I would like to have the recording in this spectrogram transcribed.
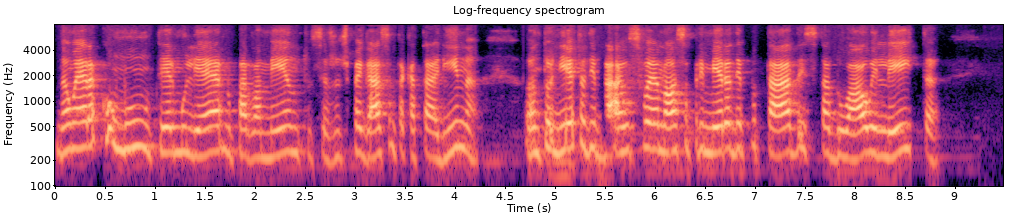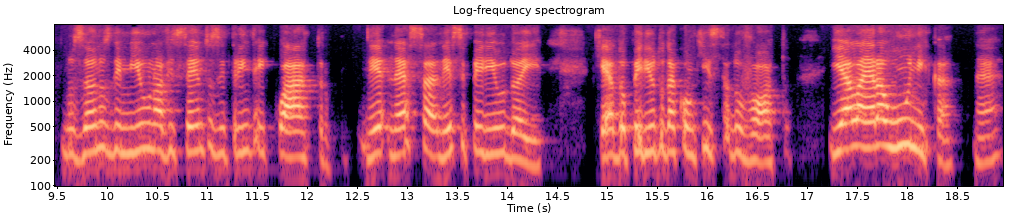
Não era comum ter mulher no parlamento. Se a gente pegar Santa Catarina, Antonieta de Barros foi a nossa primeira deputada estadual eleita nos anos de 1934, nessa, nesse período aí que é do período da conquista do voto. E ela era única, né?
